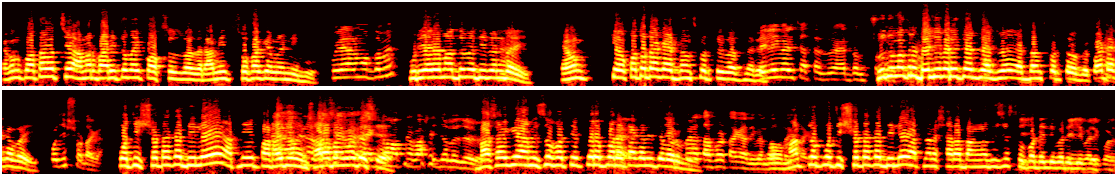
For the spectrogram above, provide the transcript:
এখন কথা হচ্ছে আমার বাড়ি তো ভাই কক্সবাজার বাজার আমি সোফা কেমনে নিব? কুরিয়ারের মাধ্যমে? কুরিয়ারের মাধ্যমে দিবেন হ্যাঁ। ভাই। এখন কত টাকা অ্যাডভান্স করতে হবে আপনার? ডেলিভারি চার্জ অ্যাডভান্স শুধুমাত্র ডেলিভারি চার্জ অ্যাডভান্স করতে হবে। কয় হ্যাঁ। টাকা ভাই? পঁচিশশো টাকা। পঁচিশশো টাকা দিলে আপনি পাঠাই দিবেন সারা বাংলাদেশে। আপনার বাসায় চলে যাবে। বাসায় গিয়ে আমি সোফা চেক করে পরে হ্যাঁ, টাকা দিতে পারব। তারপর টাকা দিবেন মাত্র পঁচিশশো টাকা দিলে আপনারা সারা বাংলাদেশে সোফা ডেলিভারি ডেলিভারি করে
